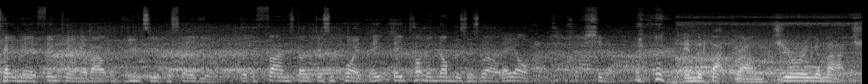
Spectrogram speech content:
came here thinking about the beauty of the stadium, but the fans don't disappoint. They, they come in numbers as well. They are passionate. in the background, during a match,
